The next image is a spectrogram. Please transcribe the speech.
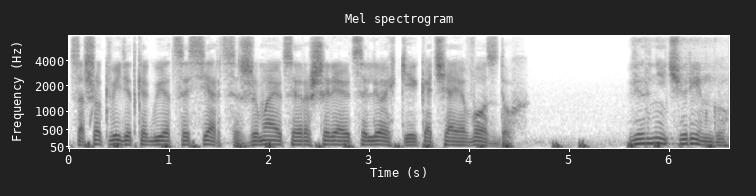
Сашок видит, как бьется сердце, сжимаются и расширяются легкие, качая воздух. «Верни Чурингу».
